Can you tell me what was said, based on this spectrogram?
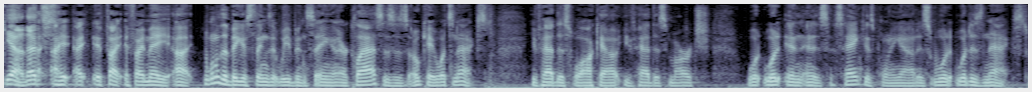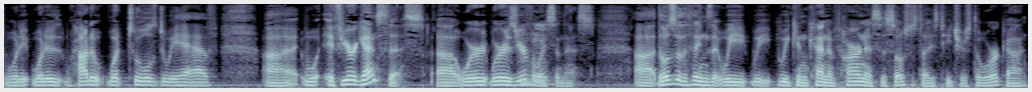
Yeah, that's. I, I, if I if I may, uh, one of the biggest things that we've been saying in our classes is, okay, what's next? You've had this walkout, you've had this march what what and, as Hank is pointing out is what what is next? What what is how do what tools do we have? Uh, if you're against this, uh, where where is your mm-hmm. voice in this? Uh, those are the things that we, we, we can kind of harness as social studies teachers to work on.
